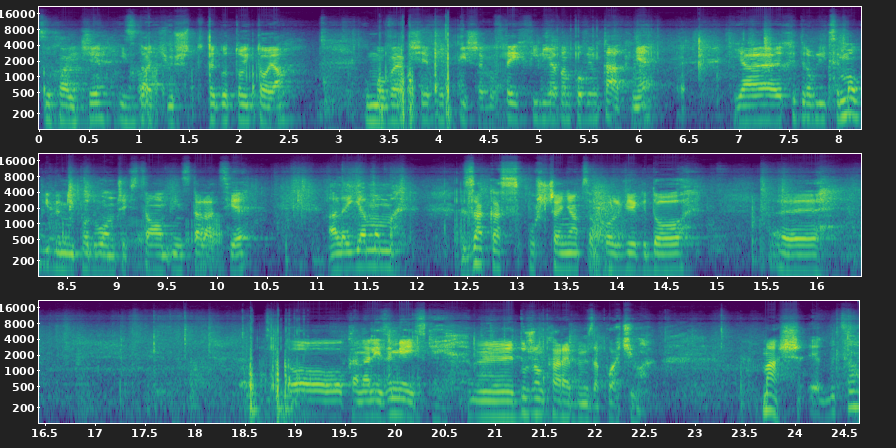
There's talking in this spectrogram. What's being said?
Słuchajcie, i zdać już tego to i toja. Umowę jak się podpisze, bo w tej chwili ja wam powiem tak, nie? Ja hydraulicy mogliby mi podłączyć całą instalację, ale ja mam zakaz spuszczenia cokolwiek do do kanalizy miejskiej. E, dużą karę bym zapłacił. Masz, jakby co?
